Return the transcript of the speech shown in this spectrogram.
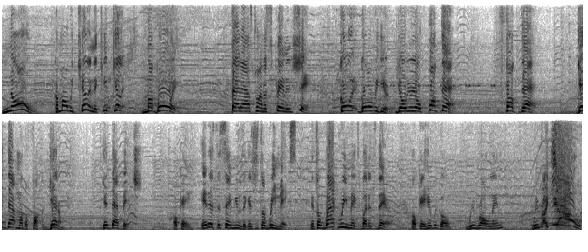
No. Come on, we killing it. Keep killing. My boy. Fat ass trying to spin and shit. Go, go over here. Yo, yo, yo. Fuck that. Fuck that. Get that motherfucker. Get him. Get that bitch. Okay, it is the same music. It's just a remix. It's a whack remix, but it's there. Okay, here we go. We rolling. We roll. Yo!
